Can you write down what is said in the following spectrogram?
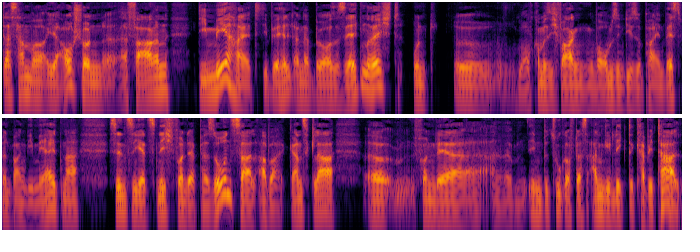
das haben wir ja auch schon äh, erfahren. Die Mehrheit, die behält an der Börse selten recht und Äh, kann man sich fragen, warum sind diese paar Investmentbanken die Mehrheit? Na, sind sie jetzt nicht von der Personenzahl, aber ganz klar äh, von der äh, in Bezug auf das angelegte Kapital.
